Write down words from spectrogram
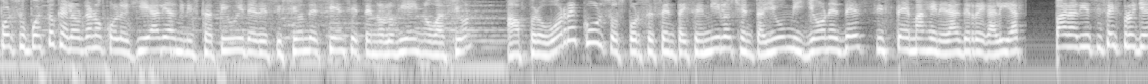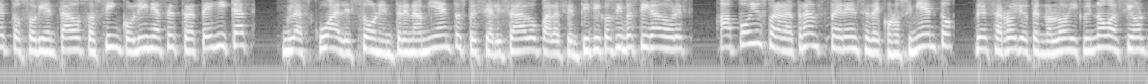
Por supuesto que el órgano colegial y administrativo y de decisión de ciencia, tecnología e innovación aprobó recursos por 66.081 millones de Sistema General de Regalías para 16 proyectos orientados a cinco líneas estratégicas las cuales son entrenamiento especializado para científicos investigadores apoyos para la transferencia de conocimiento, desarrollo tecnológico, innovación,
